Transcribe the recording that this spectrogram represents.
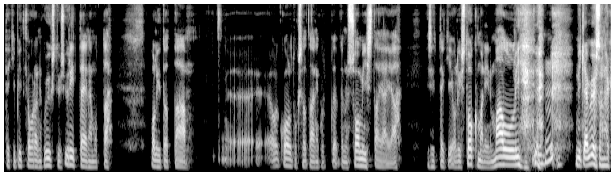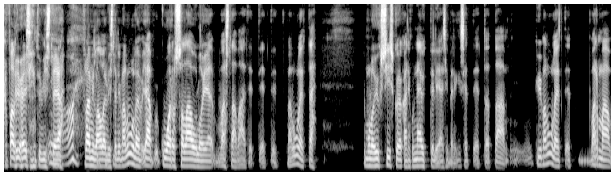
teki pitkä ura niin kuin yksityisyrittäjänä, mutta oli tota, koulutukseltaan niin kuin tämmöinen somistaja ja ja sittenkin oli Stockmanin malli, mm-hmm. mikä myös on aika paljon esiintymistä ja Framilla olemista. Niin mä luulen, ja kuorossa lauloja ja vastaavaa. Että, että, että, että mä luulen, että ja mulla on yksi sisko, joka on niin näyttelijä esimerkiksi. Että, että, että, kyllä mä luulen, että, että varmaan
